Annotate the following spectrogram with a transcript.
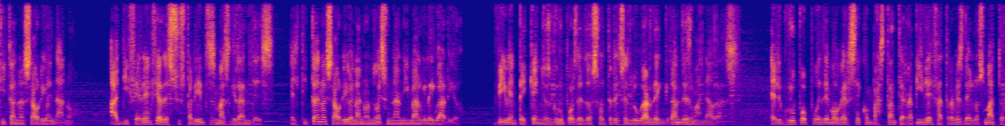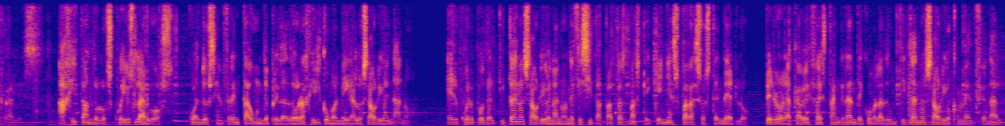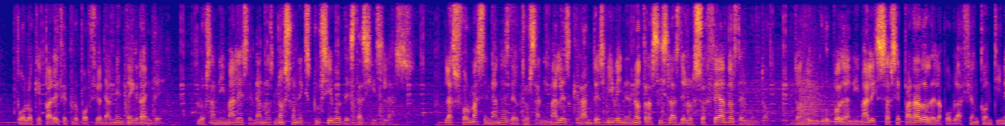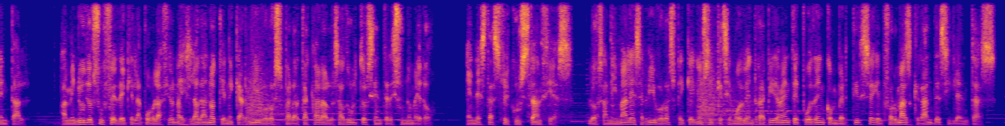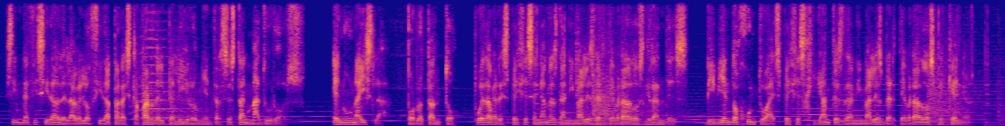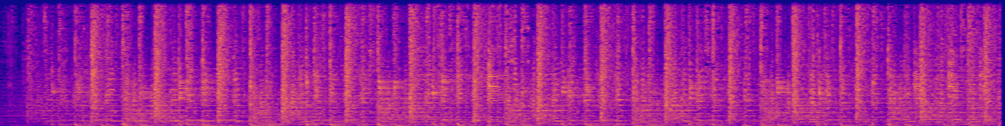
Titanosaurio enano. A diferencia de sus parientes más grandes, el titanosaurio enano no es un animal gregario. Vive en pequeños grupos de dos o tres en lugar de en grandes manadas. El grupo puede moverse con bastante rapidez a través de los matorrales, agitando los cuellos largos, cuando se enfrenta a un depredador ágil como el megalosaurio enano. El cuerpo del titanosaurio enano necesita patas más pequeñas para sostenerlo, pero la cabeza es tan grande como la de un titanosaurio convencional, por lo que parece proporcionalmente grande. Los animales enanos no son exclusivos de estas islas. Las formas enanas de otros animales grandes viven en otras islas de los océanos del mundo, donde un grupo de animales se ha separado de la población continental. A menudo sucede que la población aislada no tiene carnívoros para atacar a los adultos entre su número. En estas circunstancias, los animales herbívoros pequeños y que se mueven rápidamente pueden convertirse en formas grandes y lentas, sin necesidad de la velocidad para escapar del peligro mientras están maduros. En una isla, por lo tanto, puede haber especies enanas de animales vertebrados grandes, viviendo junto a especies gigantes de animales vertebrados pequeños.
